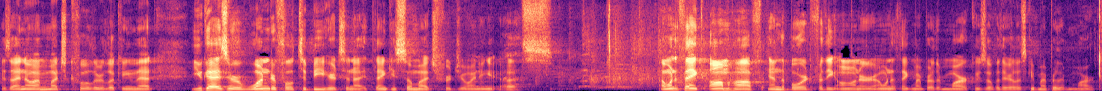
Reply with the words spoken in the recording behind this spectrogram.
Because I know I'm much cooler looking than that. You guys are wonderful to be here tonight. Thank you so much for joining us. I want to thank OMHOF and the board for the honor. I want to thank my brother Mark, who's over there. Let's give my brother Mark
